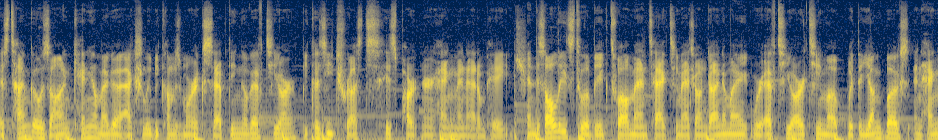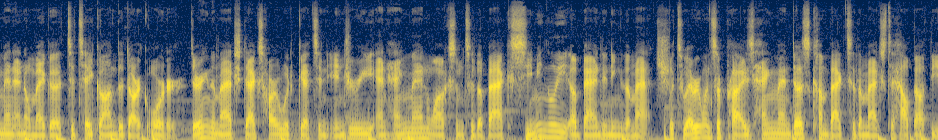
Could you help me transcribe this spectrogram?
As time goes on, Kenny Omega actually becomes more accepting of FTR because he trusts his partner Hangman Adam Page. And this all leads to a big 12-man tag team match on Dynamite where FTR team up with the Young Bucks and Hangman and Omega to take on the Dark Order. During the match, Dax Harwood gets an injury and Hangman walks him to the back, seemingly abandoning the match. But to everyone's surprise, Hangman does come back to the match to help out the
